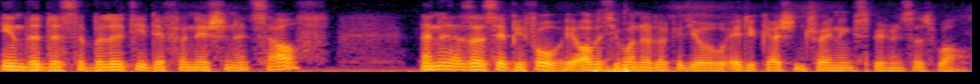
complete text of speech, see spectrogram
in the disability definition itself? And as I said before, we obviously want to look at your education training experience as well.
